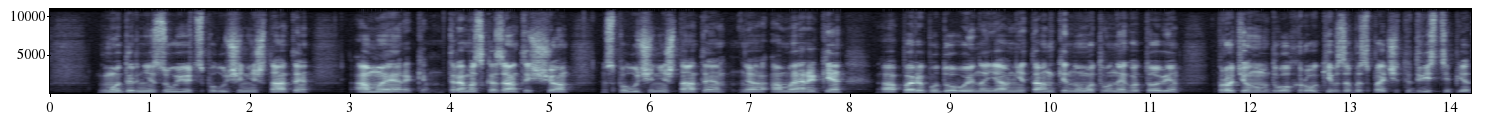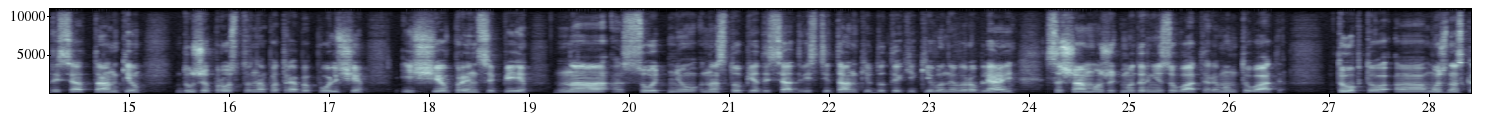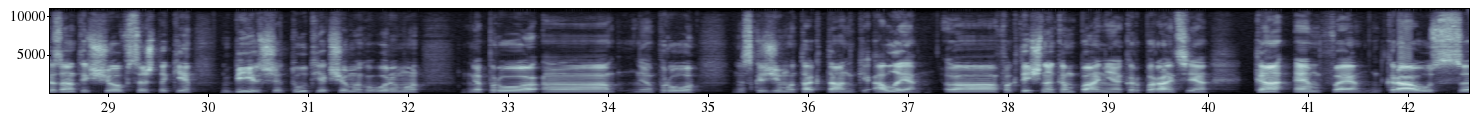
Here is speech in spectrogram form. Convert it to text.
модернізують Сполучені Штати Америки? Треба сказати, що Сполучені Штати е, Америки е, перебудовує наявні танки. Ну от вони готові протягом двох років забезпечити 250 танків дуже просто на потреби Польщі. І ще, в принципі, на сотню, на 150-200 танків до тих, які вони виробляють, США можуть модернізувати, ремонтувати. Тобто, е, можна сказати, що все ж таки більше тут, якщо ми говоримо про, е, про скажімо так, танки. Але е, фактична компанія, корпорація КМФ Краус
